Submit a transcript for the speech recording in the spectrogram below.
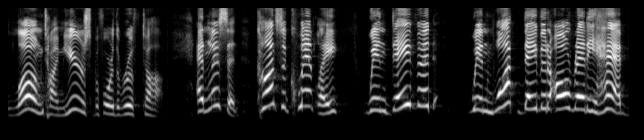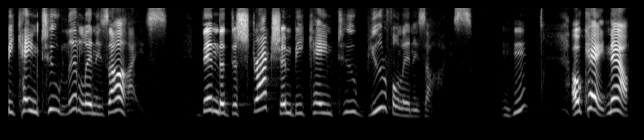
long time, years before the rooftop. And listen, consequently, when David, when what David already had became too little in his eyes, then the distraction became too beautiful in his eyes. Mm-hmm. Okay, now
